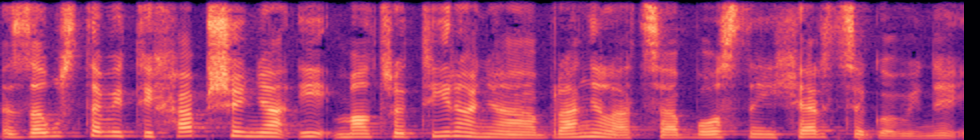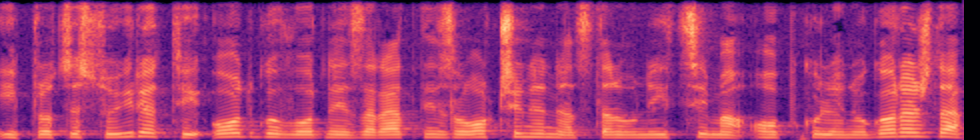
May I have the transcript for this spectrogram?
Zaustaviti hapšenja i maltretiranja branjelaca Bosne i Hercegovine i procesuirati odgovorne za ratne zločine nad stanovnicima opkoljenog Goražda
